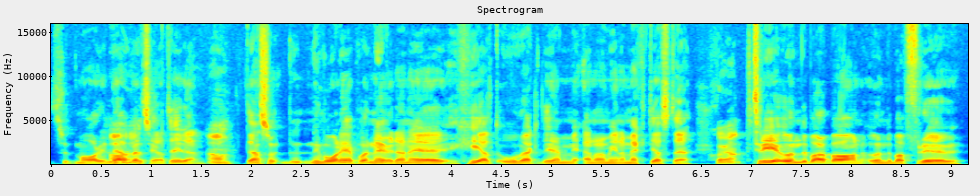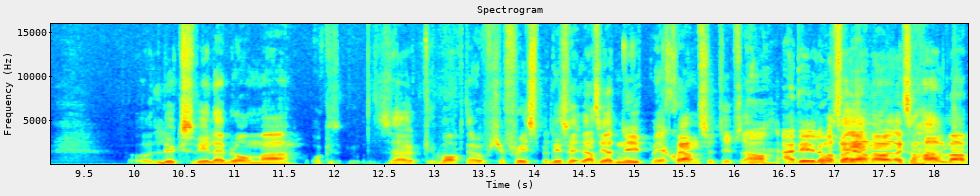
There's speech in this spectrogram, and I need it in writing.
Super Mario-levels hela tiden. Ja, Den, som, den nivån jag är på nu, den är helt overklig. Det är en av mina mäktigaste. skönt. Tre underbara barn, underbar fru, lyxvilla i Bromma och så här, vaknar upp och kör frisbee. Det är så, alltså jag nyper mig, jag skäms ju typ så här. Ja, det det måste låter vara en av liksom, halva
